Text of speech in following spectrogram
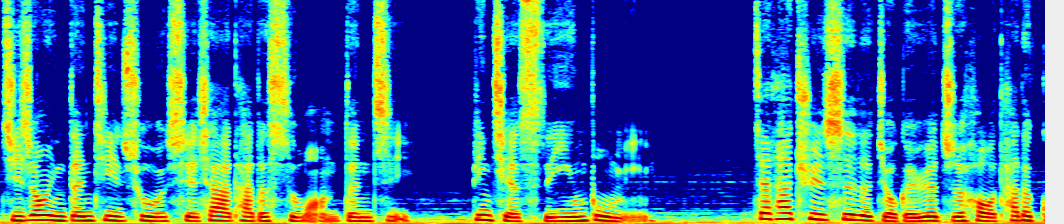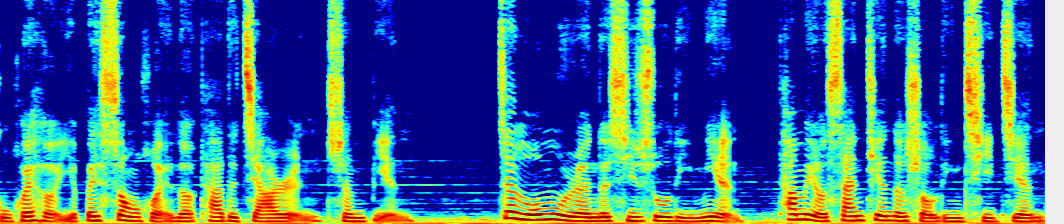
集中营登记处写下了他的死亡登记。并且死因不明。在他去世的九个月之后，他的骨灰盒也被送回了他的家人身边。在罗姆人的习俗里面，他们有三天的守灵期间，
